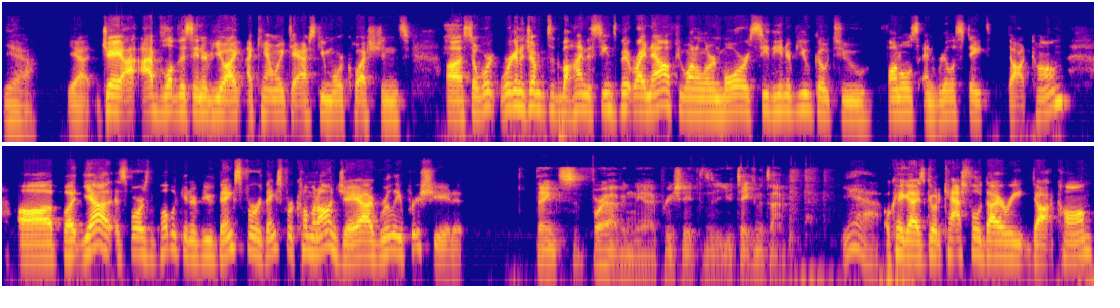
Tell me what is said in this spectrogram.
Yeah, yeah. Jay, I, I've loved this interview. I, I can't wait to ask you more questions. Uh, so we're, we're going to jump into the behind the scenes bit right now. If you want to learn more or see the interview, go to funnelsandrealestate.com. Uh, but yeah, as far as the public interview, thanks for thanks for coming on, Jay. I really appreciate it. Thanks for having me. I appreciate you taking the time. Yeah. Okay, guys, go to cashflowdiary.com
